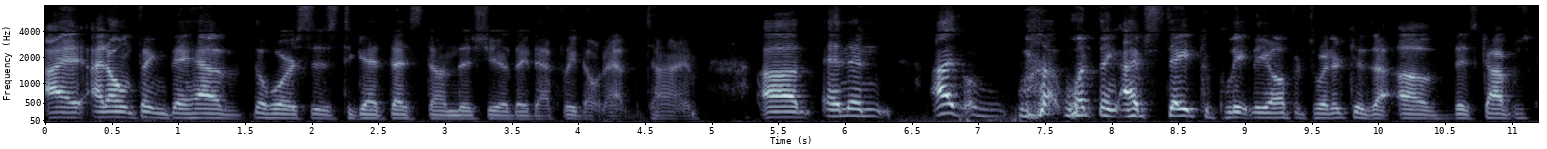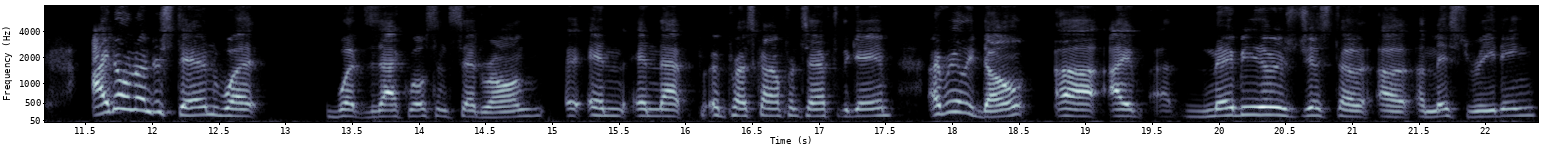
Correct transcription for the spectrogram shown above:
I, I don't think they have the horses to get this done this year. They definitely don't have the time. Uh, and then I one thing I've stayed completely off of Twitter because of this conference. I don't understand what what Zach Wilson said wrong in in that press conference after the game. I really don't. Uh, I maybe there was just a, a, a, misreading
